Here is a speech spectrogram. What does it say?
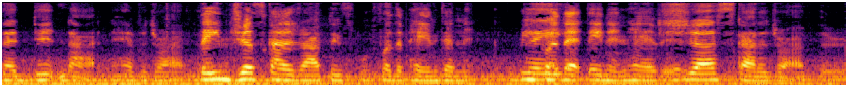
that did not have a drive They just got a drive through for the pandemic. Before They that, they didn't have it. just got a drive through.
